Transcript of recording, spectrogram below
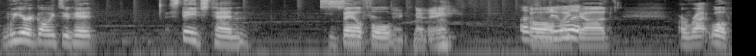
we are going to hit stage 10 baleful. Let's oh my it. god. Era- well,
